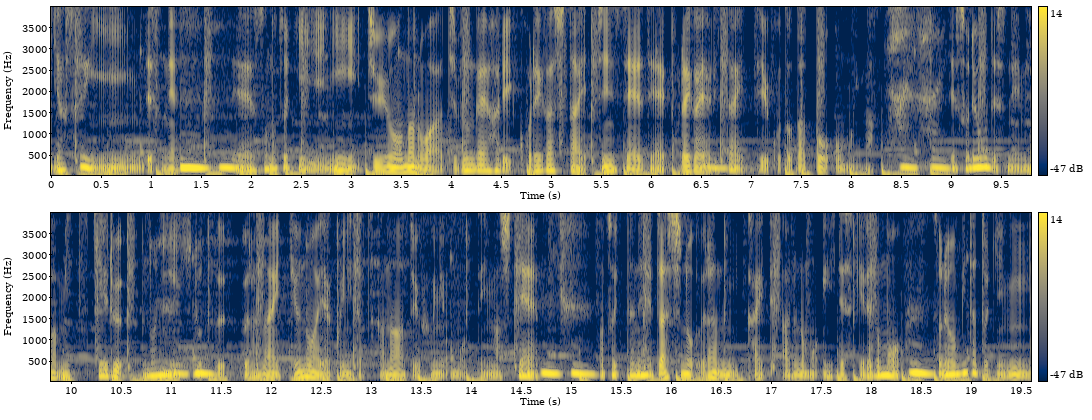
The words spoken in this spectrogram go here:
やすいんですね。うん、でその時に重要なのは自分がやはりこれがしたい人生でこれがやりたいっていうことだと思います。はいはい、でそれをですね、まあ、見つけるのに一つ占いっていうのは役に立つかなというふうに思っていまして、うんうん、まあ、そういったね雑誌の裏に書いてあるのもいいですけれども、うん、それを見た時に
